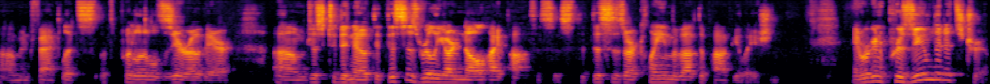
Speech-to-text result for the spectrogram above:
Um, in fact, let's let's put a little zero there um, just to denote that this is really our null hypothesis, that this is our claim about the population. And we're going to presume that it's true.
